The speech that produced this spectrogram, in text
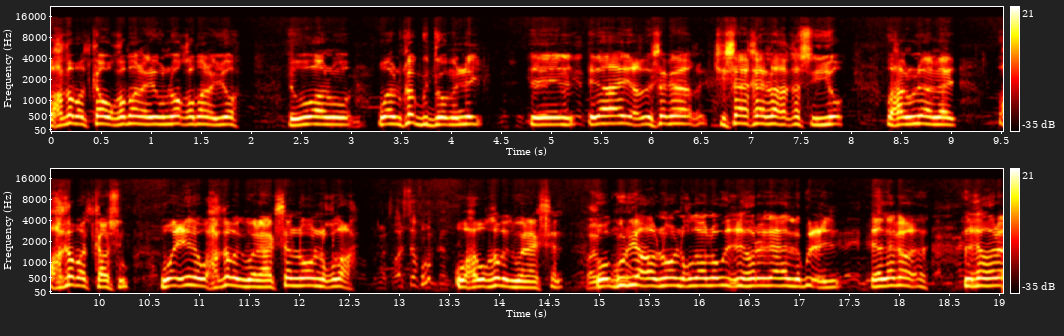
waxqabadka uu qabanayo uu noo qabanayo waanu waanu ka guddoominay. Ilaahay isaga jisaay khayrlaha ka siiyo. Waxaanu leenahay waxqabadkaasu waa inay waxqabad wanaagsan noo noqdaan waxqabad wanaagsan. Oo guryaha noo noqdaanoo wixii horena aan lagu celin ee laga wixii hore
